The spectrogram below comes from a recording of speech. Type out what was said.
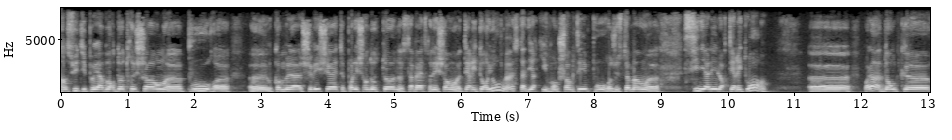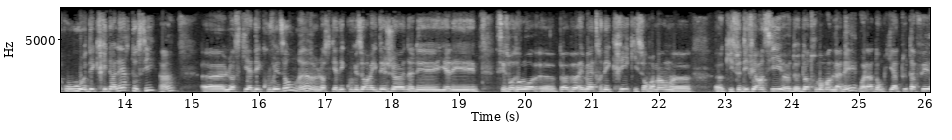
Ensuite, il peut y avoir d'autres chants euh, pour, euh, euh, comme la chevêchette, pour les chants d'automne, ça va être des chants territoriaux, hein, c'est-à-dire qu'ils vont chanter pour justement signaler leur territoire. voilà, donc ou des cris d'alerte aussi. Hein, lorsqu'il y a des couvaisons, hein, lorsqu'il y a des couvaisons avec des jeunes, les, il y a les, ces oiseaux peuvent émettre des cris qui sont vraiment qui se différencient de d'autres moments de l'année. Voilà, donc il y a tout à fait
